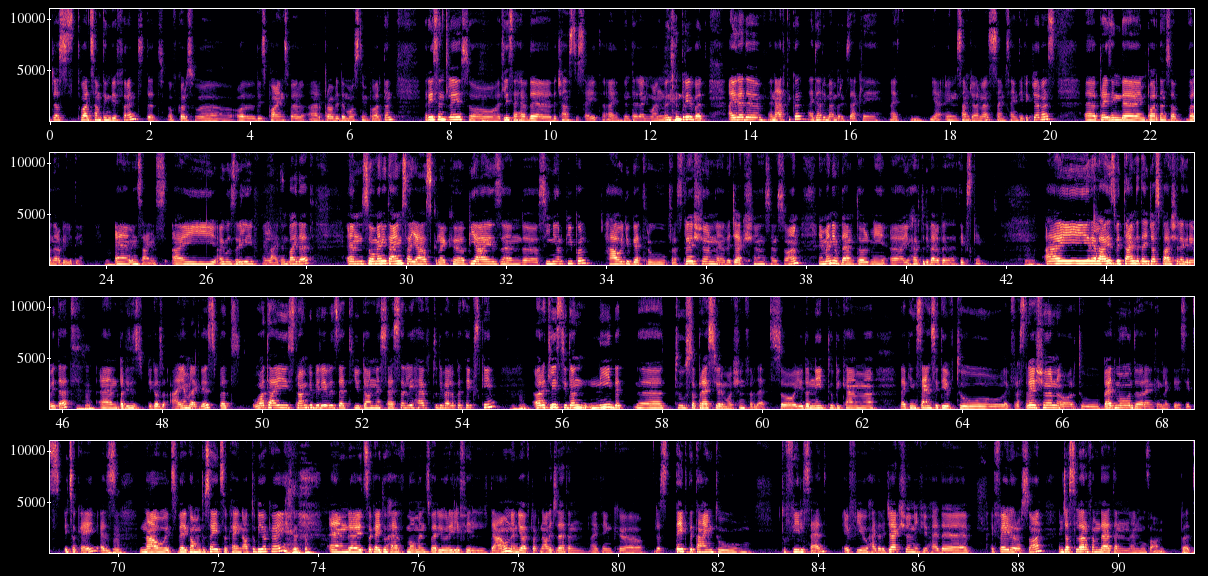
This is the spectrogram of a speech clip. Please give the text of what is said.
Just to add something different, that of course uh, all these points were are probably the most important. Recently, so at least I have the the chance to say it. I didn't tell anyone recently, but I read a, an article. I don't remember exactly. I yeah, in some journals, some scientific journals, uh, praising the importance of vulnerability and in science. I I was really enlightened by that. And so many times I ask like uh, PIs and uh, senior people how you get through frustration and rejections and so on. And many of them told me uh, you have to develop a thick skin. I realized with time that I just partially agree with that, and but this is because I am like this. But what I strongly believe is that you don't necessarily have to develop a thick skin, or at least you don't need it, uh, to suppress your emotion for that. So you don't need to become uh, like insensitive to like frustration or to bad mood or anything like this. It's it's okay as now it's very common to say it's okay not to be okay. and uh, it's okay to have moments where you really feel down and you have to acknowledge that and i think uh, just take the time to to feel sad if you had a rejection if you had a, a failure or so on and just learn from that and, and move on but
